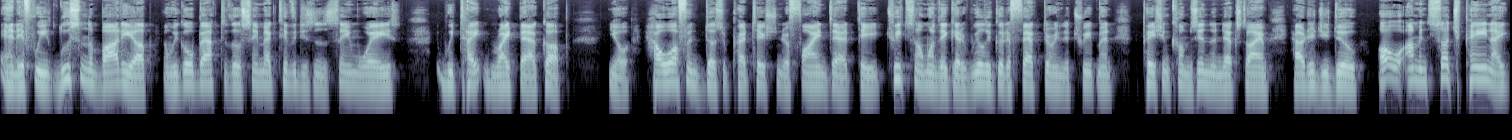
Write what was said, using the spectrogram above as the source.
And if we loosen the body up and we go back to those same activities in the same ways, we tighten right back up. You know, how often does a practitioner find that they treat someone, they get a really good effect during the treatment, the patient comes in the next time, how did you do? Oh, I'm in such pain. I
